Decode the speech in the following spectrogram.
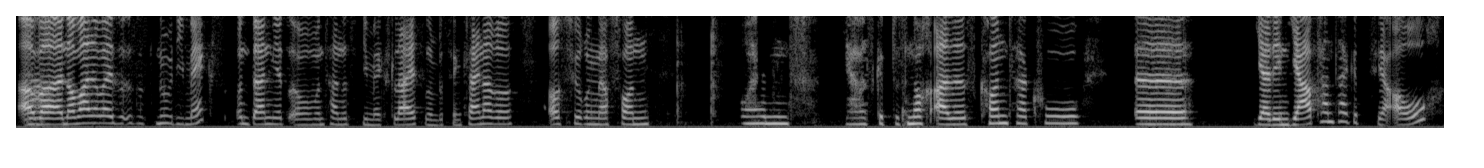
Aber normalerweise ist es nur die Max und dann jetzt aber momentan ist die Max Light, so ein bisschen kleinere Ausführung davon. Und ja, was gibt es noch alles? Kontaku, äh, ja, den Japan-Tag gibt es ja auch,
